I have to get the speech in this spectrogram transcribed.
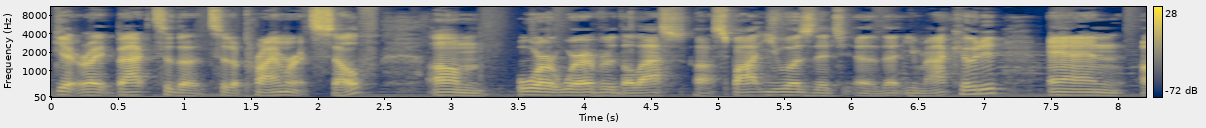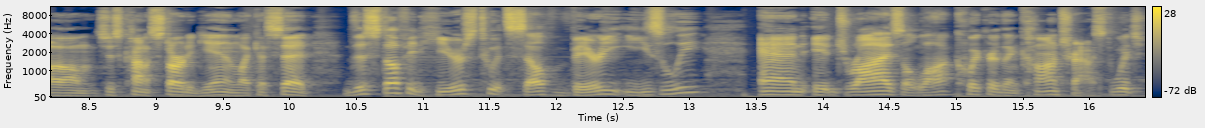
get right back to the to the primer itself. Um, or wherever the last uh, spot you was that uh, that you matte coated and um, just kind of start again. Like i said this stuff adheres to itself very easily and it dries a lot quicker than contrast which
